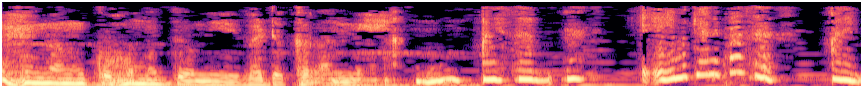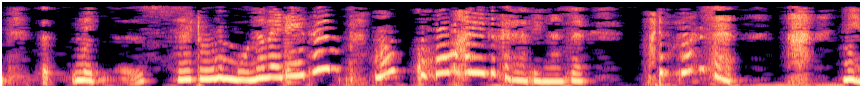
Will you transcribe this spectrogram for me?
එහෙනම් කොහොමද මේ වැඩ කරන්නේ? අනේ සර් එහෙම කියන්න එපා සර්. අනේ මේ සර්ට ඕනේ මොන වැඩේද මම කොහොම හරි ඒක කරලා දෙන්නම් සර්. මට පුළුවන් සර්. නේ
